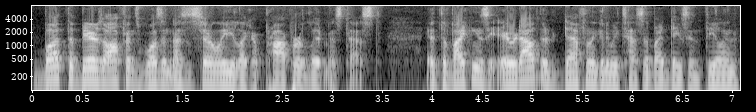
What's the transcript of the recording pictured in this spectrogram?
but the Bears' offense wasn't necessarily like a proper litmus test. If the Vikings air it out, they're definitely going to be tested by Diggs and Thielen.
